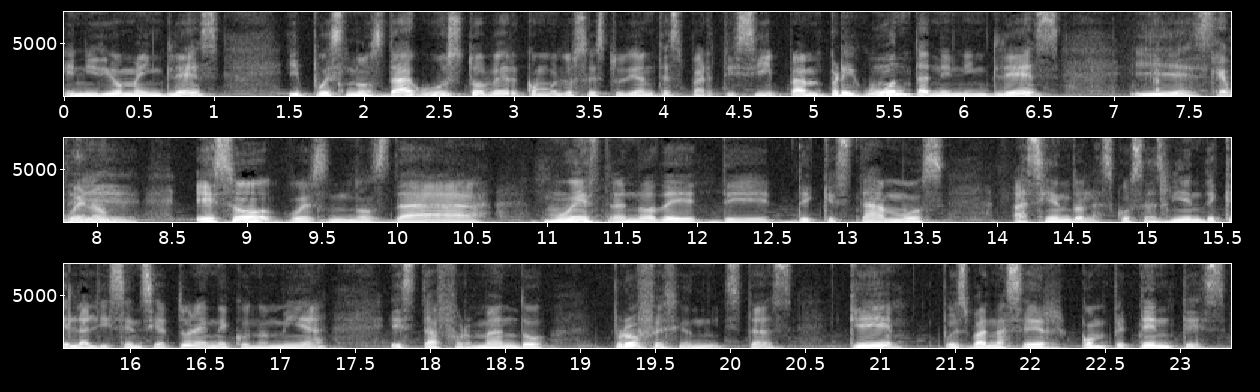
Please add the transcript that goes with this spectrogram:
en idioma inglés y pues nos da gusto ver cómo los estudiantes participan, preguntan en inglés y este, bueno. eso pues nos da muestra ¿no? de, de, de que estamos haciendo las cosas bien, de que la licenciatura en economía está formando profesionistas que pues van a ser competentes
